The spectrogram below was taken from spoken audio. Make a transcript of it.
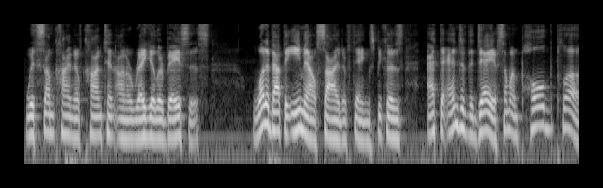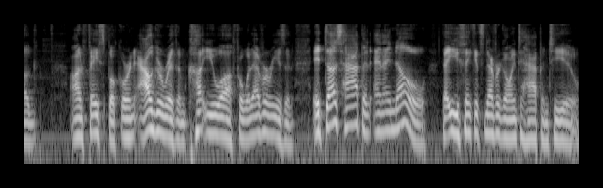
with some kind of content on a regular basis. What about the email side of things? Because at the end of the day, if someone pulled the plug on Facebook or an algorithm cut you off for whatever reason, it does happen. And I know that you think it's never going to happen to you.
